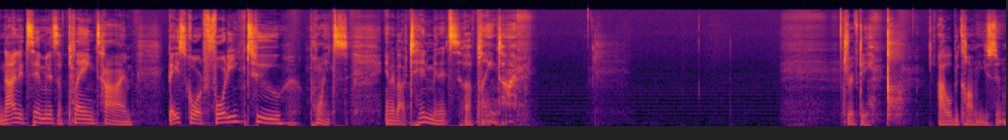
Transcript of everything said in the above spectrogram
Nine to ten minutes of playing time. They scored 42 points in about 10 minutes of playing time. Drifty, I will be calling you soon.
